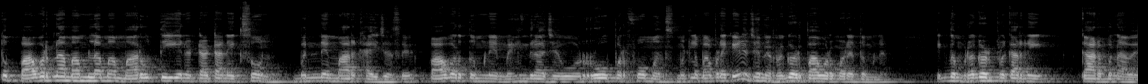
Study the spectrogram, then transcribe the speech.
તો પાવરના મામલામાં મારુતિ અને ટાટા નેક્સોન બંને માર ખાઈ જશે. પાવર તમને મહિન્દ્રા જેવો રો પરફોર્મન્સ મતલબ આપણે કહીએ ને જેને રગડ પાવર મળે તમને, એકદમ રગડ પ્રકારની કાર બનાવે.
